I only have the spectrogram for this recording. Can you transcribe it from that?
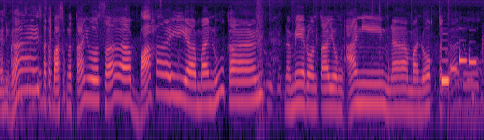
Yan guys, nakapasok na tayo sa bahay ah, manukan na meron tayong anim na manok Tagalog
